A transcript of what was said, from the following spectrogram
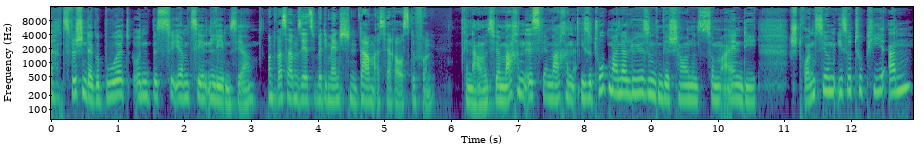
zwischen der Geburt und bis zu ihrem zehnten Lebensjahr. Und was haben Sie jetzt über die Menschen damals herausgefunden? Genau, was wir machen ist, wir machen Isotopenanalysen. Wir schauen uns zum einen die Strontium-Isotopie an.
